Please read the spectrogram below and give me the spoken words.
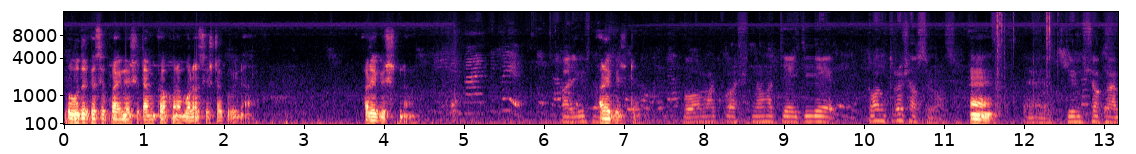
প্রভুদের কাছে পাই নাই সেটা আমি কখনো বলার চেষ্টা করি না। হরে কৃষ্ণ। হরে কৃষ্ণ। আমার প্রশ্ন হচ্ছে এই যে তন্ত্রশাস্ত্র আছে। হ্যাঁ। তিনশো খান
